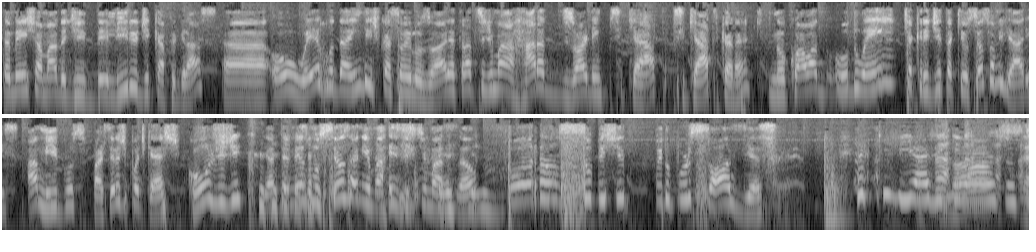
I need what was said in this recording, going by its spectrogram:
também chamada de delírio de Capgras, ah, ou o erro da identificação ilusória, trata-se de uma rara desordem psiquiátrica, psiquiátrica, né? No qual a- o doente acredita que os seus familiares, amigos, parceiros de podcast, cônjuge e até mesmo seus animais de estimação foram substituídos por sósias. Que viagem que é essa?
